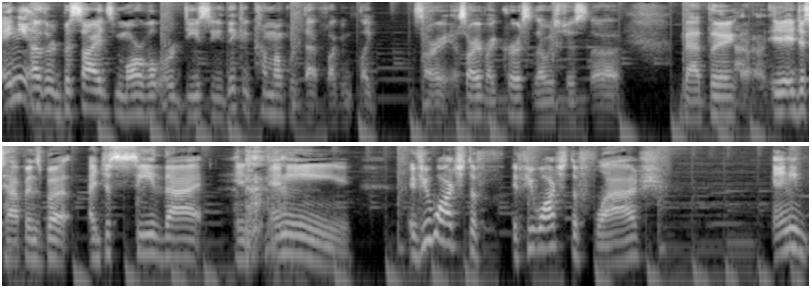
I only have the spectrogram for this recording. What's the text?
any other besides Marvel or DC, they could come up with that fucking like sorry, sorry if I curse, that was just a bad thing. Uh, it, it just happens, but I just see that in any if you watch the if you watch the Flash, any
